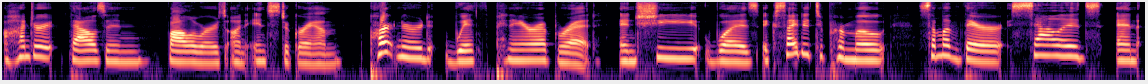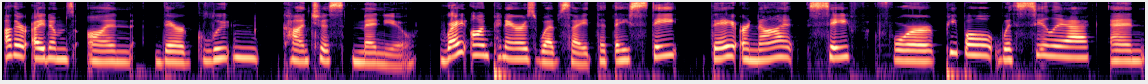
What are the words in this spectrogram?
100,000 followers on Instagram partnered with Panera Bread, and she was excited to promote some of their salads and other items on their gluten conscious menu. Right on Panera's website, that they state they are not safe for people with celiac and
